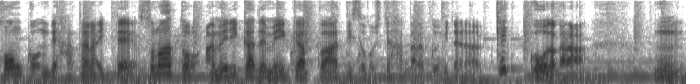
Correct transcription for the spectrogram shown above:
香港で働いてその後アメリカでメイクアップアーティストとして働くみたいな結構だからうん、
